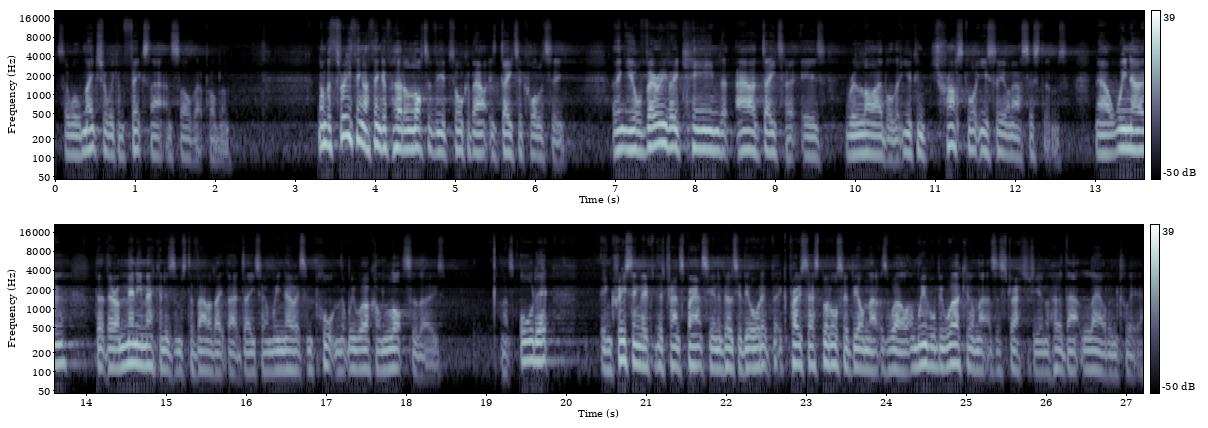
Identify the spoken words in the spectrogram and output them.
So we'll make sure we can fix that and solve that problem. Number three thing I think I've heard a lot of you talk about is data quality. I think you're very, very keen that our data is reliable, that you can trust what you see on our systems. Now, we know that there are many mechanisms to validate that data, and we know it's important that we work on lots of those. That's audit, increasing the, the, transparency and ability of the audit process, but also beyond that as well. And we will be working on that as a strategy, and I've heard that loud and clear.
